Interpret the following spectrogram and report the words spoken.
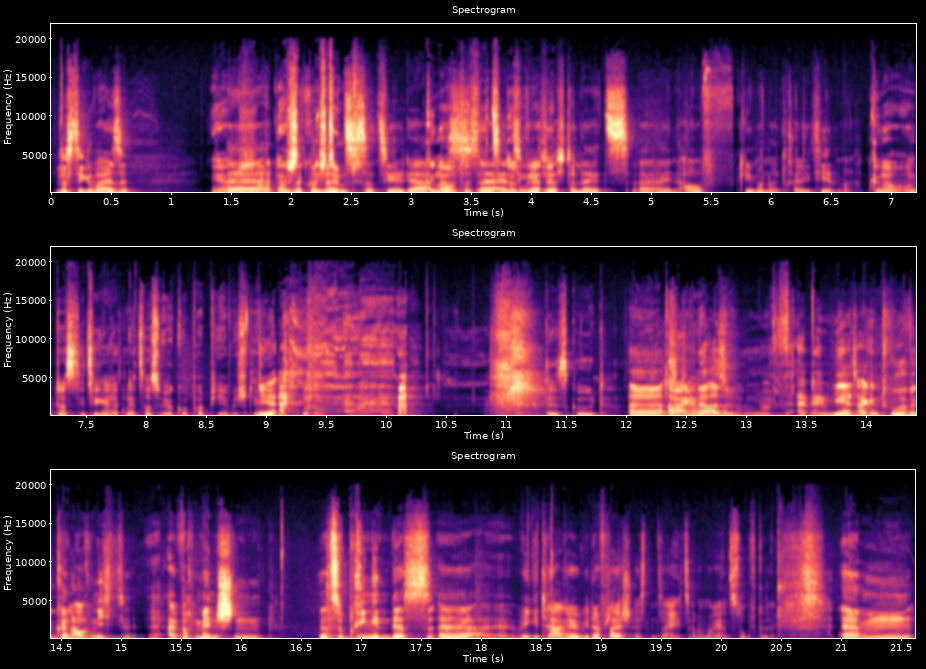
lustigerweise, Ja, äh, hat unser Kunde stimmt. uns das erzählt, ja, Genau, dass dass äh, jetzt ein Zigarettenhersteller jetzt äh, einen auf Klimaneutralität macht. Genau, und dass die Zigaretten jetzt aus Ökopapier bestehen. Ja, Das ist gut. äh, Alles aber genau, also äh, wir als Agentur, wir können auch nicht äh, einfach Menschen dazu bringen, dass äh, Vegetarier wieder Fleisch essen, sage ich jetzt einfach mal ganz doof gesagt. Ähm,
